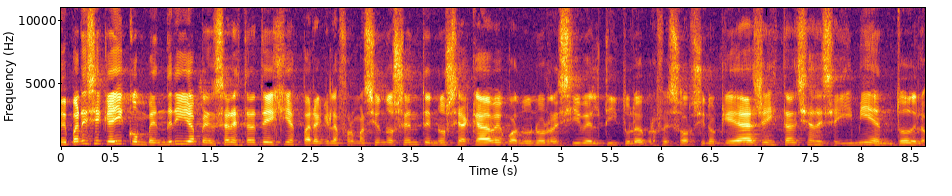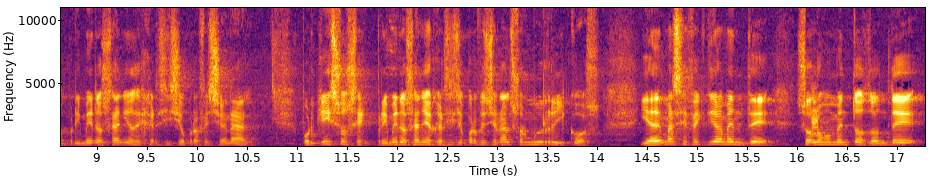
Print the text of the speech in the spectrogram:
Me parece que ahí convendría pensar estrategias para que la formación docente no se acabe cuando uno recibe el título de profesor, sino que haya instancias de seguimiento de los primeros años de ejercicio profesional, porque esos primeros años de ejercicio profesional son muy ricos y además efectivamente son los momentos donde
